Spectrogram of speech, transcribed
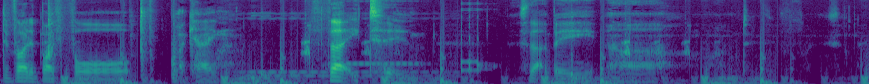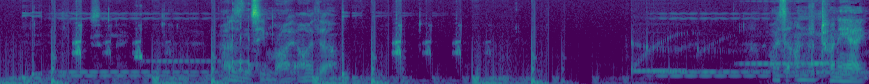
divided by four. Okay. 32. So that'd be, uh. That doesn't seem right either. Why is it 128?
